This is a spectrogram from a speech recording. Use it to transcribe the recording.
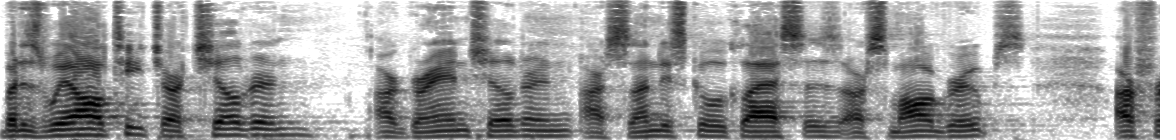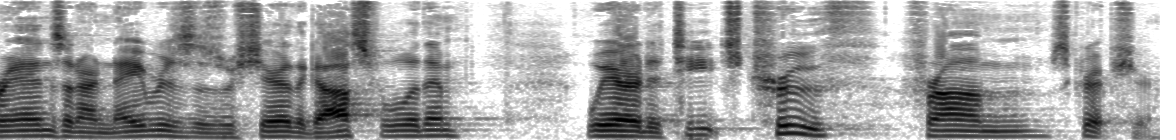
But as we all teach our children, our grandchildren, our Sunday school classes, our small groups, our friends, and our neighbors as we share the gospel with them, we are to teach truth from Scripture.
